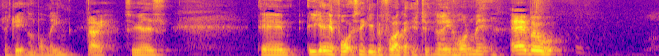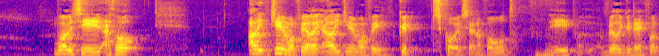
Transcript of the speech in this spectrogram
he's a great number nine. Aye. So he is. Um, are you getting any thoughts on the game before I get to toot the rain horn, mate? Uh, well, what I would say, I thought I like Jamie Murphy. I like I like Jamie Murphy. Good Scottish centre forward. Eh, really good effort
